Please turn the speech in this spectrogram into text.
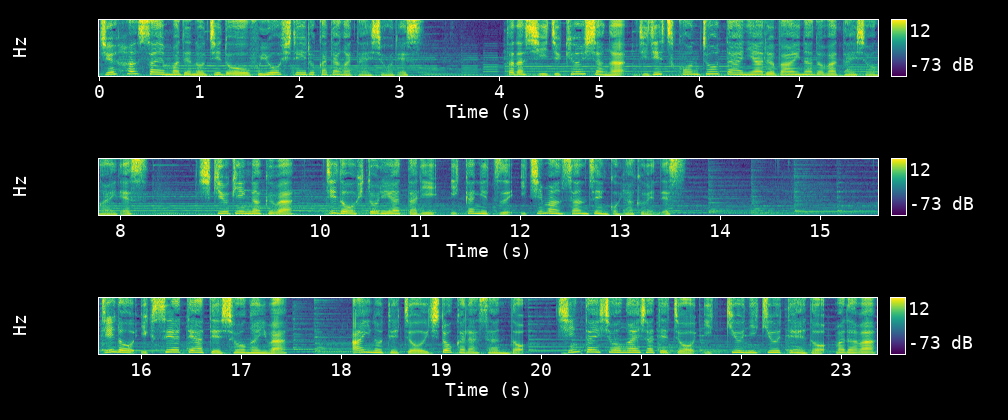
18歳までの児童を扶養している方が対象です。ただし受給者が事実婚状態にある場合などは対象外です。支給金額は児童1人当たり1ヶ月1万3500円です。児童育成手当障害は愛の手帳1度から3度身体障害者手帳1級2級程度または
